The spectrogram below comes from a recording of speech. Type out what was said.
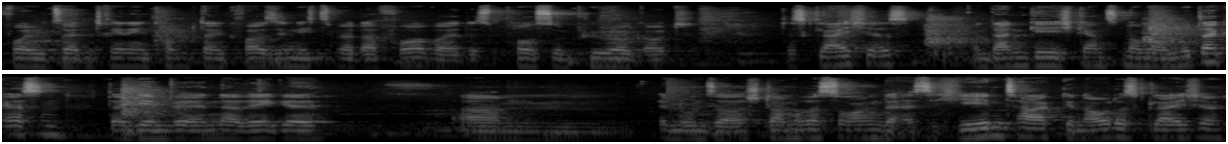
vor dem zweiten Training kommt dann quasi nichts mehr davor, weil das Post- und Pre-Workout das gleiche ist. Und dann gehe ich ganz normal Mittagessen. Da gehen wir in der Regel ähm, in unser Stammrestaurant. Da esse ich jeden Tag genau das gleiche.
